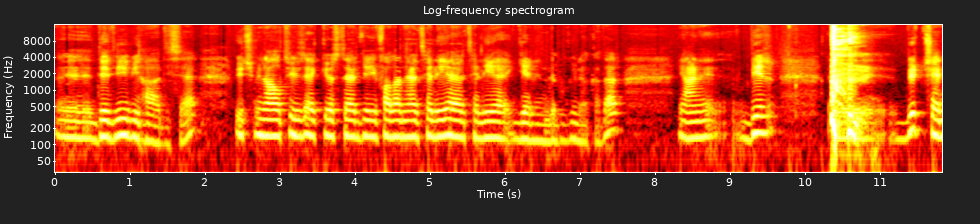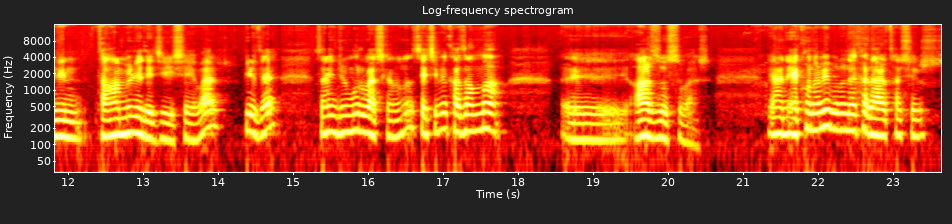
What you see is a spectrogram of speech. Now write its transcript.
e, dediği bir hadise. 3600 ek göstergeyi falan erteleye erteleye gelindi bugüne kadar. Yani bir e, bütçenin tahammül edeceği şey var. Bir de Sayın Cumhurbaşkanı'nın seçimi kazanma e, arzusu var. Yani ekonomi bunu ne kadar taşır?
